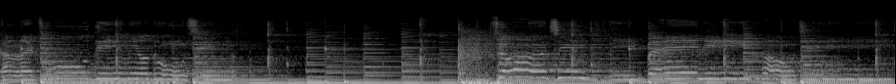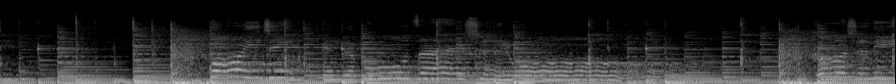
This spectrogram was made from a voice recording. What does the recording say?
看来注定要独行。这情已被你耗尽我已经变得不再是我。可是你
